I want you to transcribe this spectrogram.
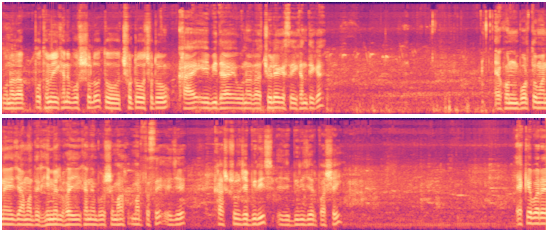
ওনারা প্রথমে এখানে বসছিল তো ছোট ছোট খায় এই বিধায় ওনারা চলে গেছে এখান থেকে। এখন বর্তমানে এই যে আমাদের হিমেল ভাই এখানে বসে মার- মারতেছে, এই যে খাসটুল যে ব্রিজ, এই যে ব্রিজের পাশেই। একেবারে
